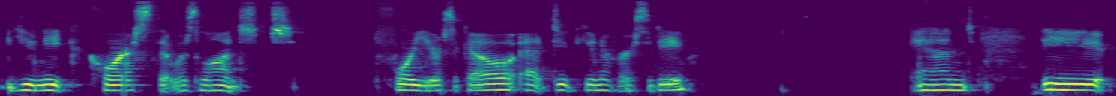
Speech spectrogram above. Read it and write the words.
unique course that was launched four years ago at Duke University. And the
